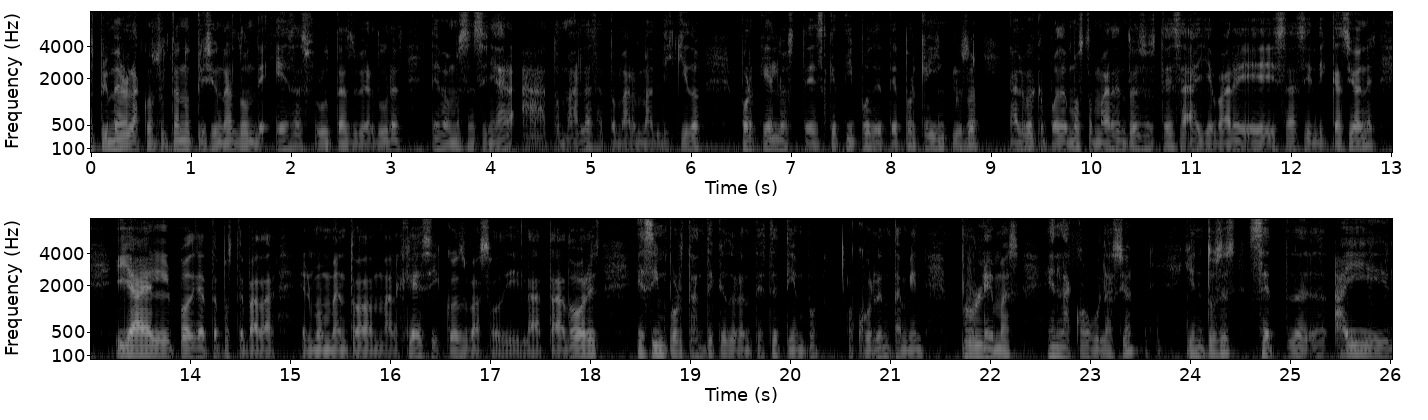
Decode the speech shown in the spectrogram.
Pues primero la consulta nutricional donde esas frutas, verduras, te vamos a enseñar a tomarlas, a tomar más líquido, porque los test, qué tipo de té, porque hay incluso algo que podemos tomar dentro de esos test a llevar eh, esas indicaciones y ya el podiatra pues te va a dar el momento analgésicos, vasodilatadores. Es importante que durante este tiempo ocurren también problemas en la coagulación y entonces se, ahí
